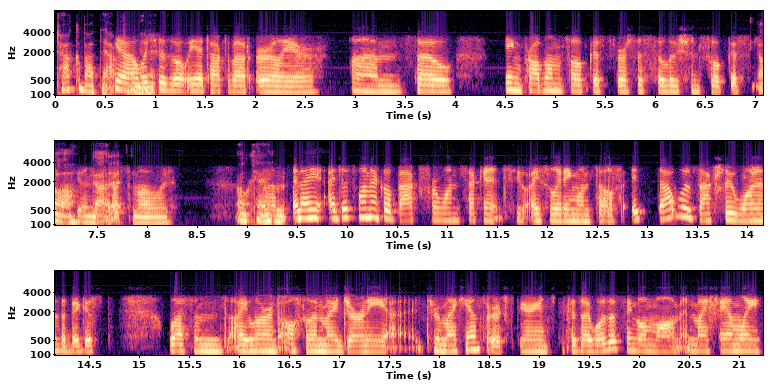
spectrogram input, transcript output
Talk about that. Yeah, which is what we had talked about earlier. Um, so, being problem focused versus solution focused oh, in stress it. mode. Okay. Um, and I, I just want to go back for one second to isolating oneself. It, that was actually one of the biggest lessons I learned also in my journey uh, through my cancer experience because I was a single mom and my family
